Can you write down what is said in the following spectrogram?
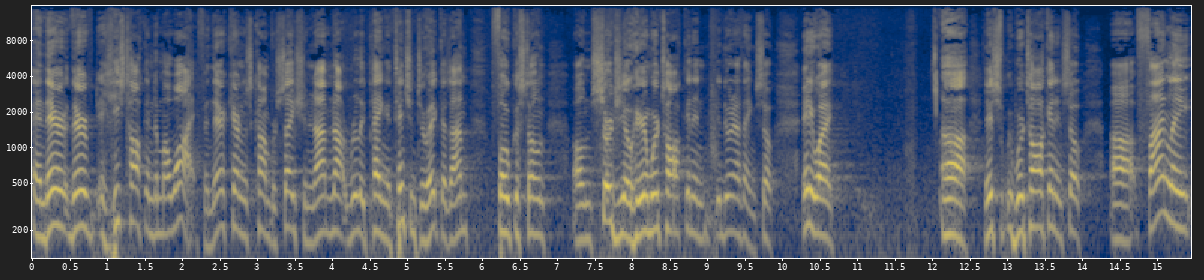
and they're, they're, he's talking to my wife and they're carrying this conversation and I'm not really paying attention to it because I'm focused on, on Sergio here and we're talking and doing our thing. So anyway, uh, we're talking and so uh, finally,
